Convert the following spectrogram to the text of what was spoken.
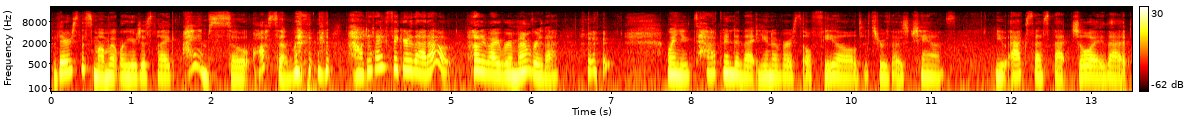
there's this moment where you're just like, I am so awesome. How did I figure that out? How do I remember that? When you tap into that universal field through those chants, you access that joy, that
